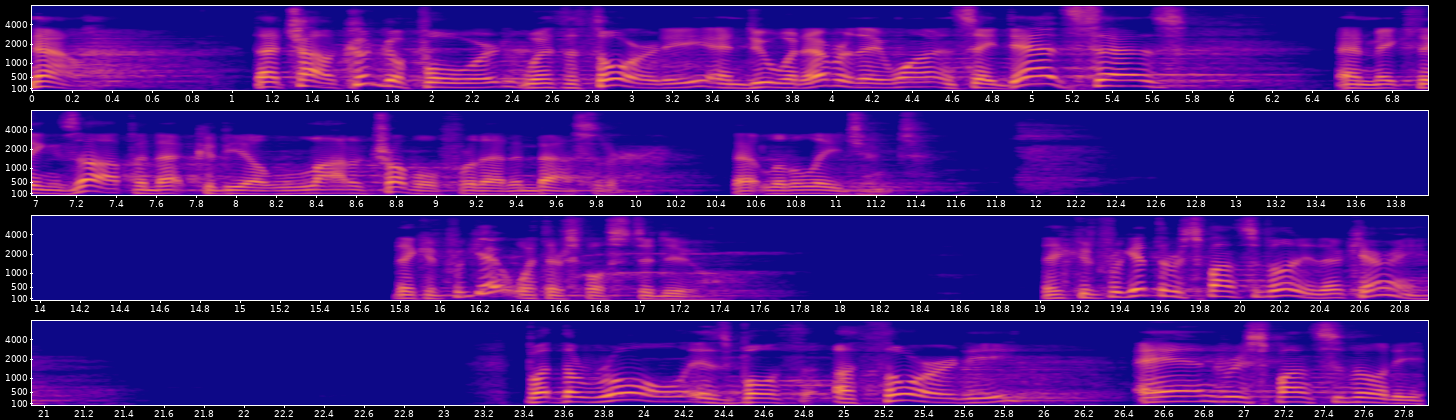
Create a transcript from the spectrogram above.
Now, that child could go forward with authority and do whatever they want and say, Dad says, and make things up, and that could be a lot of trouble for that ambassador, that little agent. They could forget what they're supposed to do. They could forget the responsibility they're carrying. But the role is both authority and responsibility.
